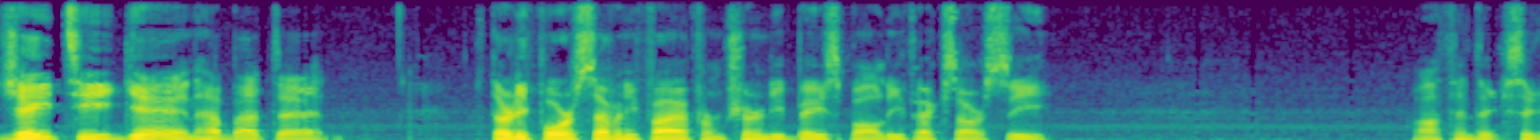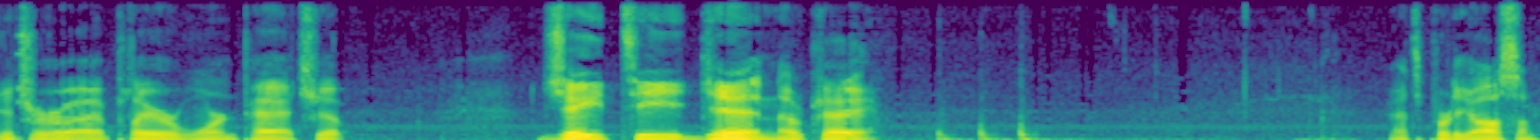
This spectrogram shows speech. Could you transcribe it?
JT Ginn, how about that? 34.75 from Trinity Baseball, Leaf XRC. Authentic signature uh, player worn patch. Yep. JT Ginn. Okay. That's pretty awesome.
